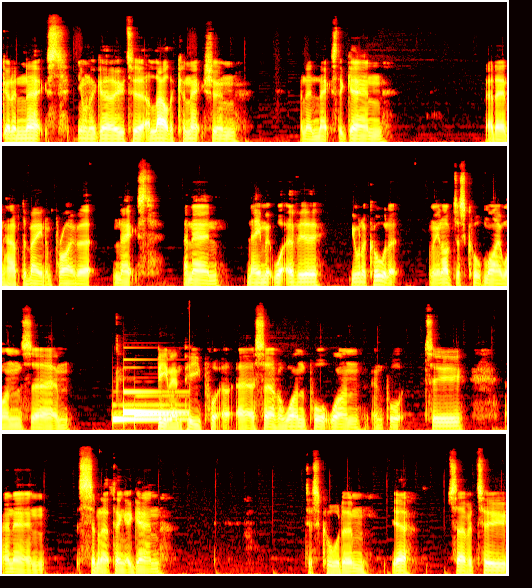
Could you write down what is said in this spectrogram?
Go to next. You want to go to allow the connection, and then next again, and then have domain and private next, and then name it whatever you want to call it. I mean, I've just called my ones um, BMP port, uh, server 1, port 1, and port 2, and then similar thing again. Just called them, yeah, server 2,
